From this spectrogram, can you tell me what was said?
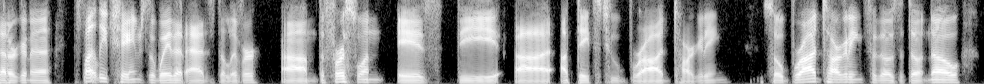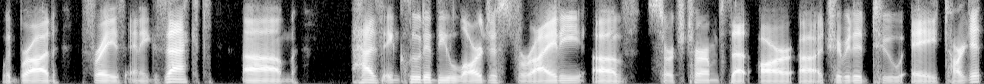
that are going to slightly change the way that ads deliver. Um, the first one is the uh, updates to broad targeting. So, broad targeting, for those that don't know, with broad, phrase, and exact, um, has included the largest variety of search terms that are uh, attributed to a target.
